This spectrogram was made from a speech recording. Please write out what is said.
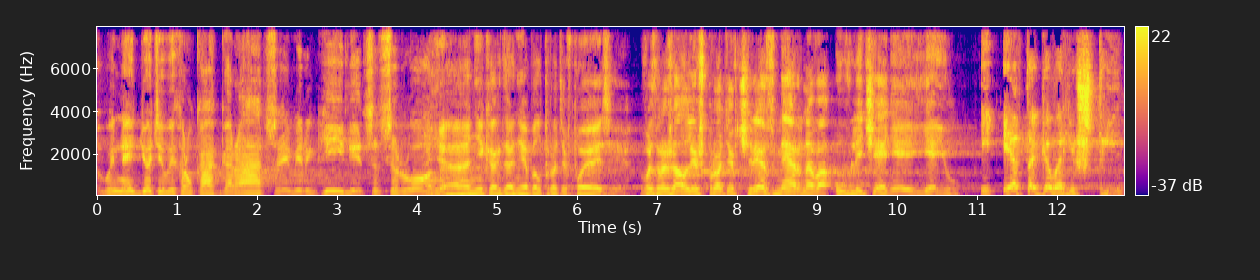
Вы найдете в их руках Горация, Вергилия, Цицерона. Я никогда не был против поэзии. Возражал лишь против чрезмерного увлечения ею. И это говоришь ты?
